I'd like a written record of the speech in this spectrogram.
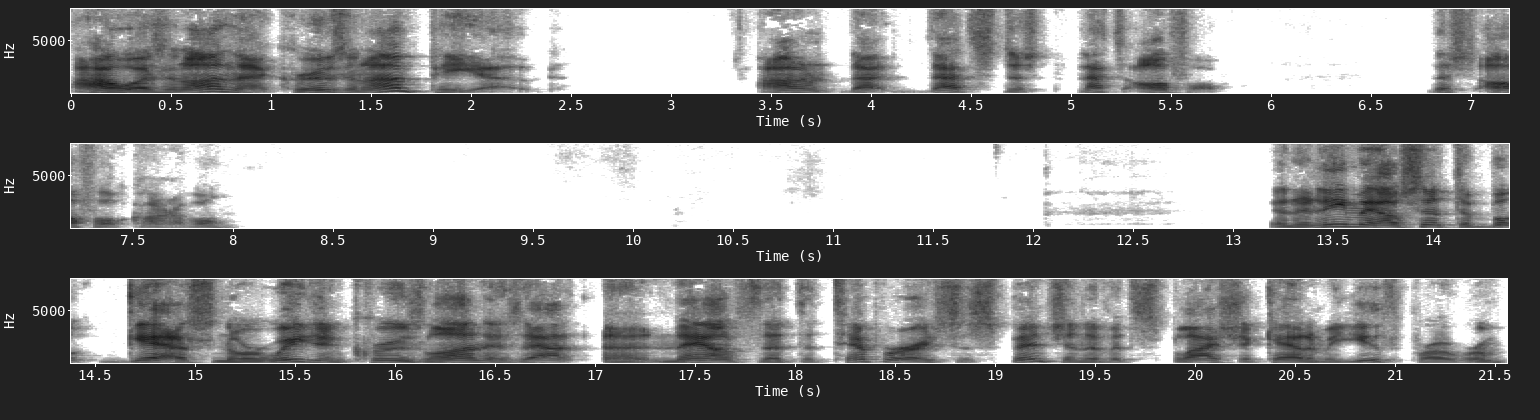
I wasn't on that cruise and I'm PO'd. I don't that that's just that's awful. This awful carnival. In an email sent to book guests, Norwegian Cruise Line has out, uh, announced that the temporary suspension of its Splash Academy youth program.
